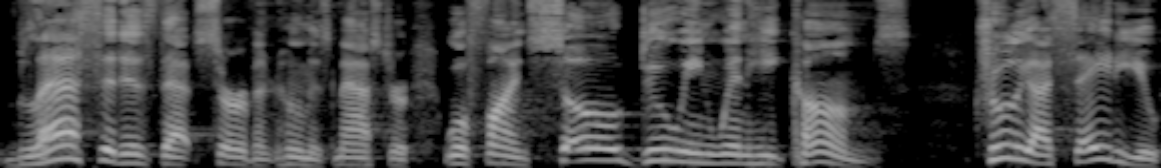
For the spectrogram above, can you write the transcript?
Blessed is that servant whom his master will find so doing when he comes. Truly I say to you,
